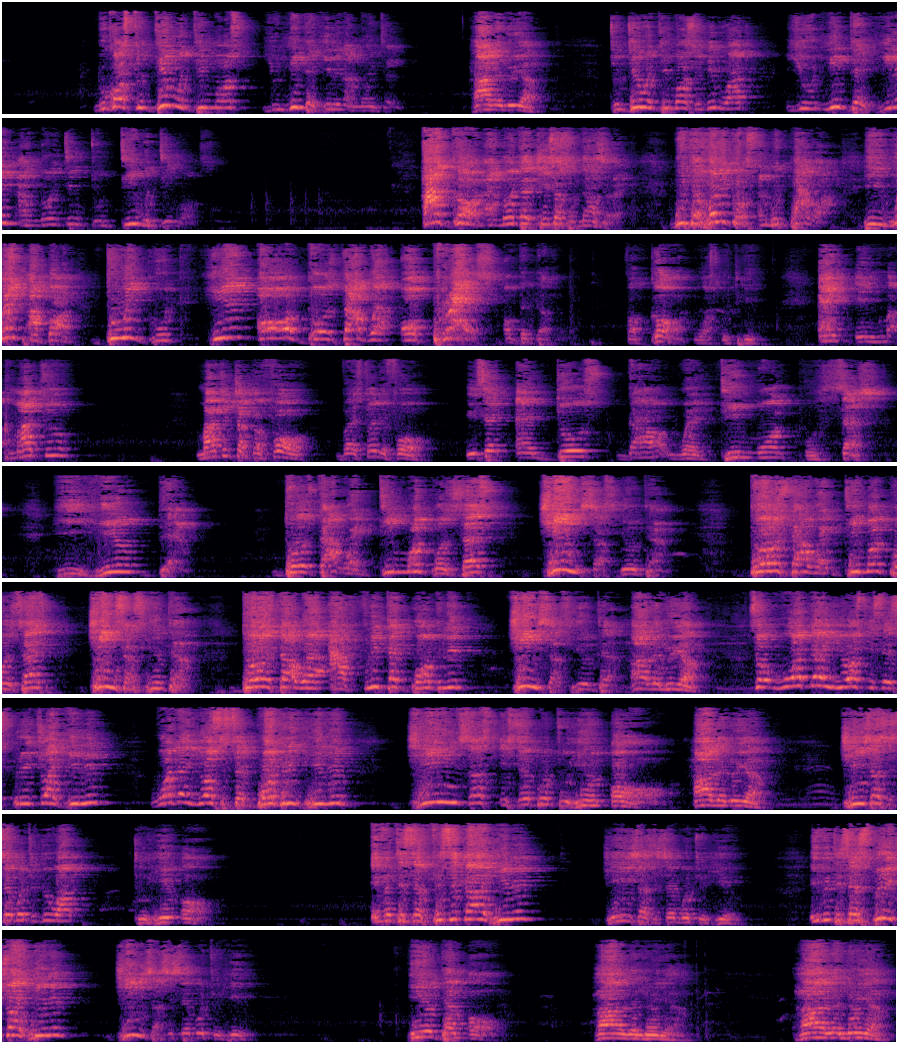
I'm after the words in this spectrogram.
Because to deal with demons, you need the healing anointing. Hallelujah. To deal with demons, you need what? You need the healing anointing to deal with demons. How God anointed Jesus of Nazareth with the Holy Ghost and with power. He went about doing good healing all those that were oppressed of the devil. For God was with him. And in Matthew, Matthew chapter 4, verse 24, he said, And those that were demon possessed, he healed them. Those that were demon possessed, Jesus healed them. Those that were demon possessed, Jesus healed them. Those that were afflicted bodily, Jesus healed them. Hallelujah. So whether yours is a spiritual healing, whether yours is a bodily healing, Jesus is able to heal all. Hallelujah. Jesus is able to do what? To heal all. If it is a physical healing, Jesus is able to heal. If it is a spiritual healing, Jesus is able to heal. Heal them all. Hallelujah. Hallelujah.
